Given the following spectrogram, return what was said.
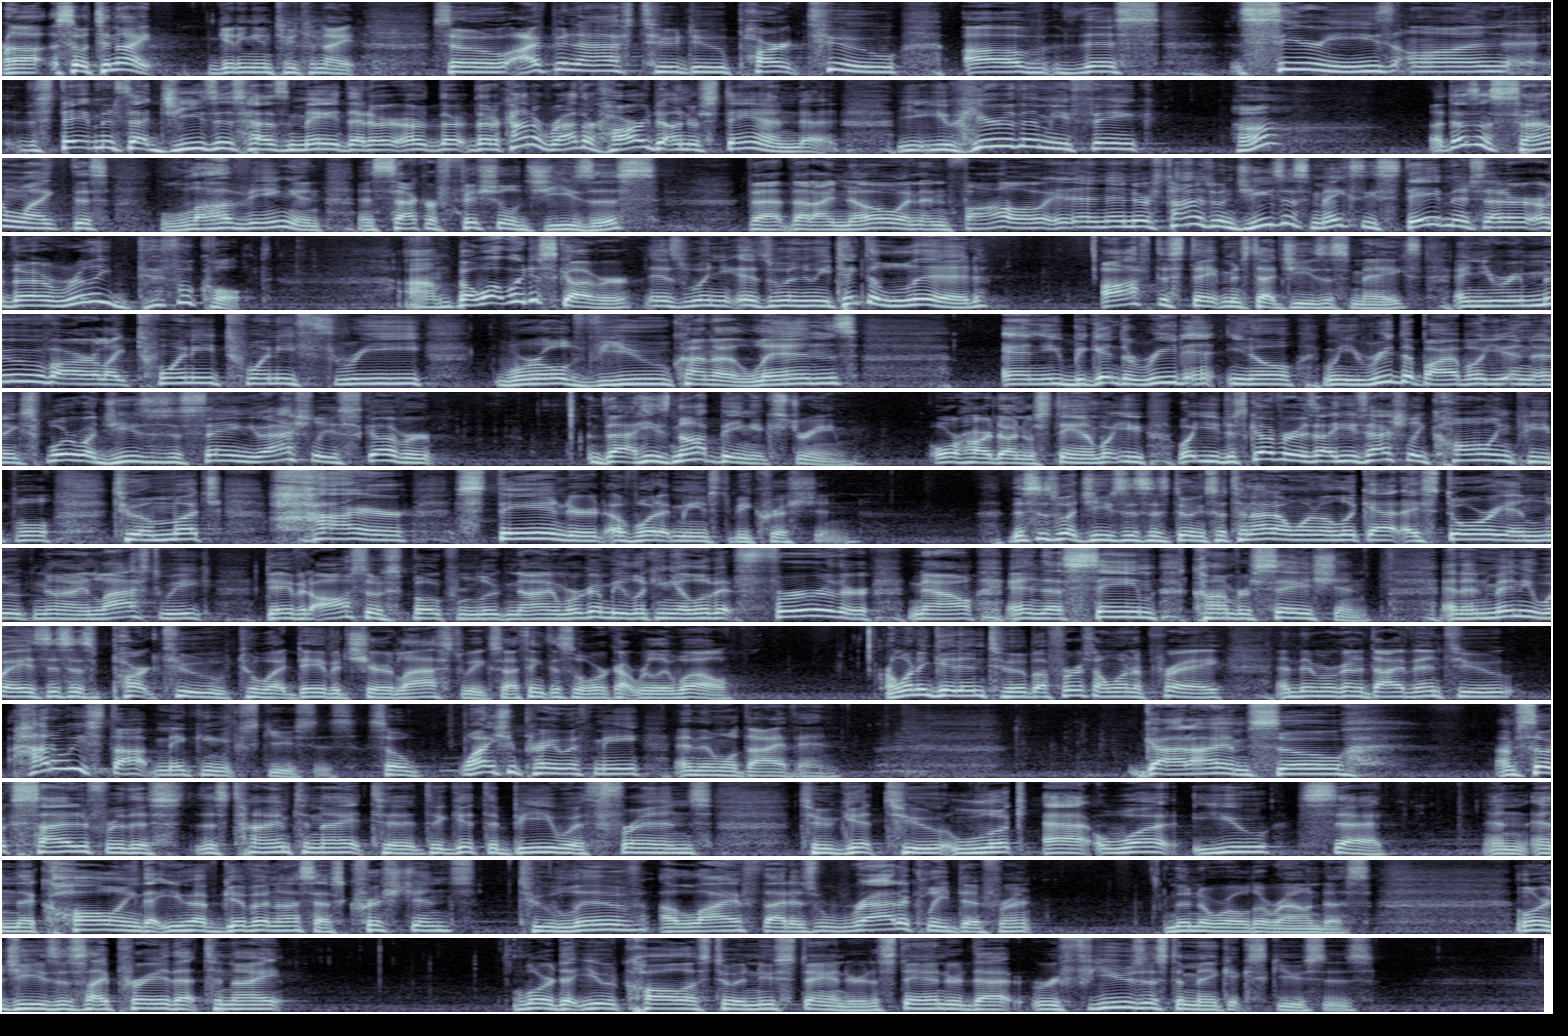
Uh, so tonight, getting into tonight. So I've been asked to do part two of this series on the statements that Jesus has made that are, are that are kind of rather hard to understand. You, you, hear them, you think, huh? That doesn't sound like this loving and, and sacrificial Jesus that, that I know and, and follow. And, and there's times when Jesus makes these statements that are, that are really difficult. Um, but what we discover is when, is when we take the lid off the statements that Jesus makes and you remove our like 2023 worldview kind of lens and you begin to read, you know, when you read the Bible and, and explore what Jesus is saying, you actually discover that he's not being extreme or hard to understand. What you, what you discover is that he's actually calling people to a much higher standard of what it means to be Christian. This is what Jesus is doing. So tonight I want to look at a story in Luke 9. Last week, David also spoke from Luke 9. We're going to be looking a little bit further now in the same conversation. And in many ways, this is part two to what David shared last week. So I think this will work out really well. I want to get into it, but first I want to pray, and then we're going to dive into how do we stop making excuses? So why don't you pray with me, and then we'll dive in. God, I am so I'm so excited for this, this time tonight to, to get to be with friends, to get to look at what you said and, and the calling that you have given us as Christians to live a life that is radically different than the world around us. Lord Jesus, I pray that tonight, Lord, that you would call us to a new standard, a standard that refuses to make excuses.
